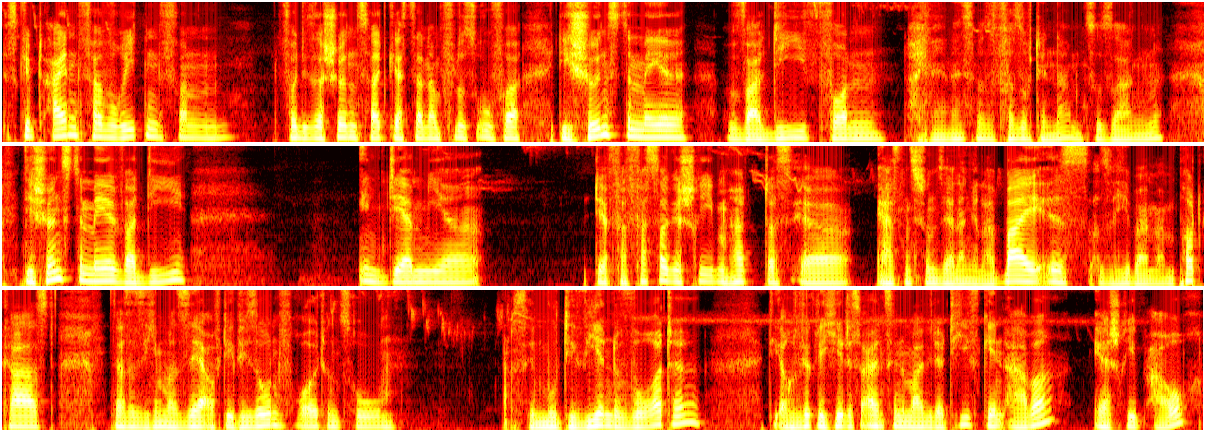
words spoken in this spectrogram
Es gibt einen Favoriten von, von dieser schönen Zeit gestern am Flussufer. Die schönste Mail war die von, ich habe jetzt mal so versucht, den Namen zu sagen, ne? Die schönste Mail war die, in der mir der Verfasser geschrieben hat, dass er erstens schon sehr lange dabei ist, also hier bei meinem Podcast, dass er sich immer sehr auf die Episoden freut und so. Das sind motivierende Worte, die auch wirklich jedes einzelne Mal wieder tief gehen, aber er schrieb auch,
